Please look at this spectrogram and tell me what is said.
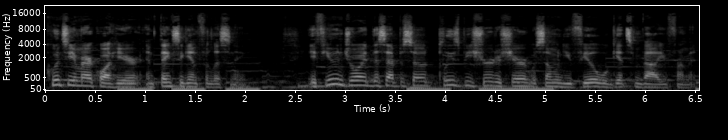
Quincy Amarikwa here, and thanks again for listening. If you enjoyed this episode, please be sure to share it with someone you feel will get some value from it.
